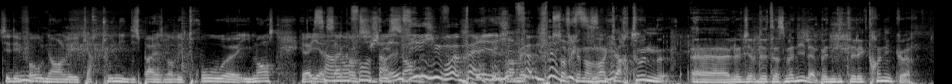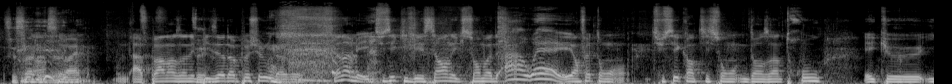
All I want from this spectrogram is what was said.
Tu sais, des fois où dans les cartoons, ils disparaissent dans des trous euh, immenses. Et là, il y a ça quand ils descendent. il voit pas les. Non, mais- sauf que dans un cartoon, euh, le diable de Tasmanie, il a pas une bite électronique, quoi. C'est ça. Non, c'est vrai. À part dans un épisode un peu chelou. Non, non, mais tu sais qu'ils descendent et qu'ils sont en mode Ah ouais Et en fait, on, tu sais, quand ils sont dans un trou et que il,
